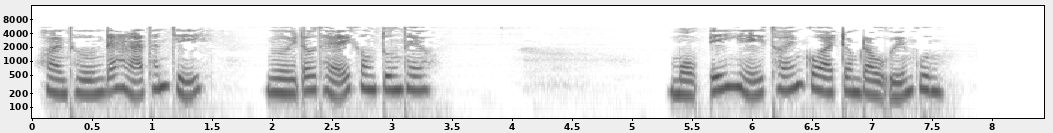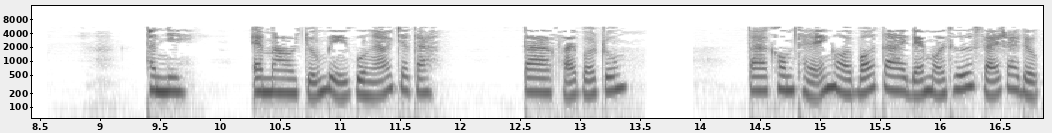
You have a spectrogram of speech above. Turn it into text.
Hoàng thượng đã hạ thánh chỉ, người đâu thể không tuân theo. Một ý nghĩ thoáng qua trong đầu Uyển Quân. Thanh Nhi, em mau chuẩn bị quần áo cho ta. Ta phải bỏ trốn. Ta không thể ngồi bó tay để mọi thứ xảy ra được.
